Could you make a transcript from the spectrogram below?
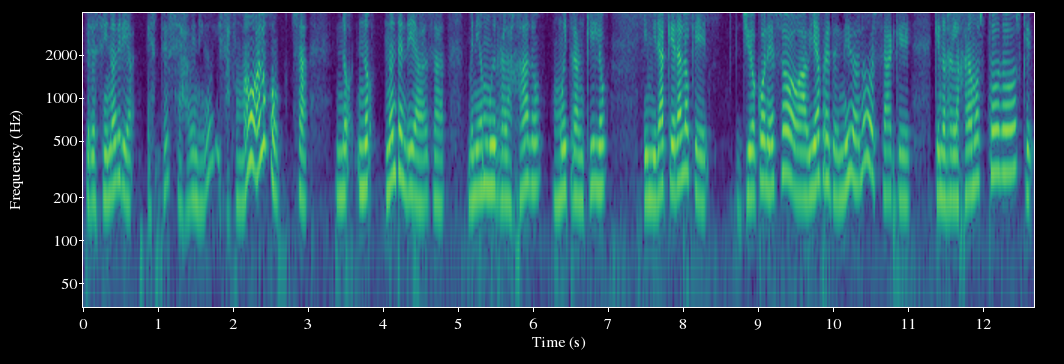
Pero si no diría, este se ha venido y se ha fumado algo. O sea, no, no, no entendía, o sea, venía muy relajado, muy tranquilo, y mira que era lo que yo con eso había pretendido, ¿no? O sea, que, que nos relajáramos todos, que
